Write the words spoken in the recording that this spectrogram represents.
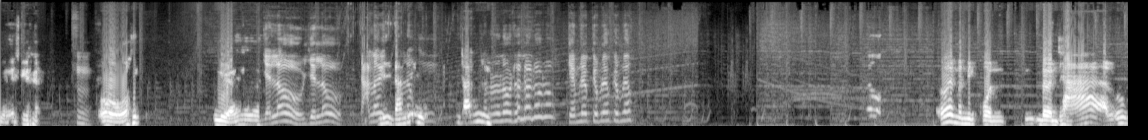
อย่างเงี้ยโอ้โหเหลืองเลย เยลโล่เยลโล่ดันเลยนี่ดันเร็วดิดันเร็วเร็วเร็วเร็วเร็วเร็วเกมเร็วเกมเร็วเกมเร็วเอ้ยมันมีคนเดินช้าลูก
